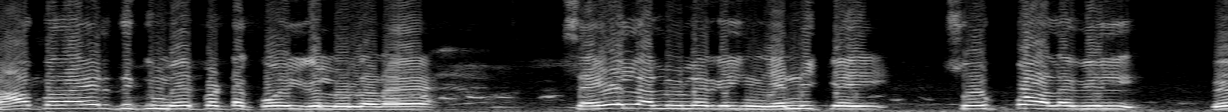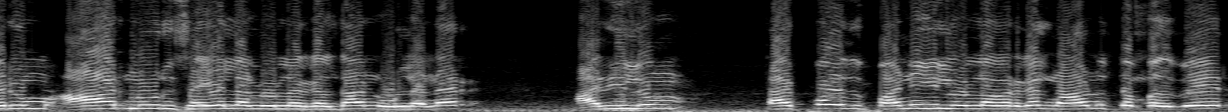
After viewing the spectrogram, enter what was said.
நாற்பதாயிரத்துக்கும் மேற்பட்ட கோயில்கள் உள்ளன. செயல் அலுவலர்களின் எண்ணிக்கை சொற்ப அளவில் வெறும் ஆறுநூறு செயல் அலுவலர்கள் தான் உள்ளனர். அதிலும் தற்போது பணியில் உள்ளவர்கள் 450 பேர்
